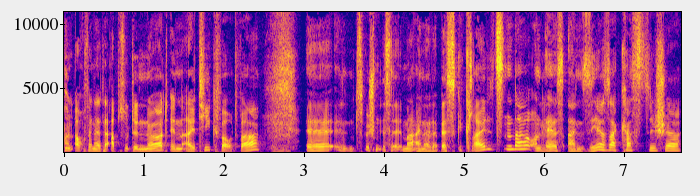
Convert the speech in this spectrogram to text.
Und auch wenn er der absolute Nerd in IT-Crowd war, Mhm. äh, inzwischen ist er immer einer der bestgekleidetsten da und Mhm. er ist ein sehr sarkastischer,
